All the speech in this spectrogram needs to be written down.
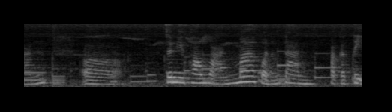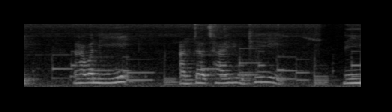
านจะมีความหวานมากกว่าน้ำตาลปกตินะคะ วันนี้อันจะใช้อยู่ที่นี่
